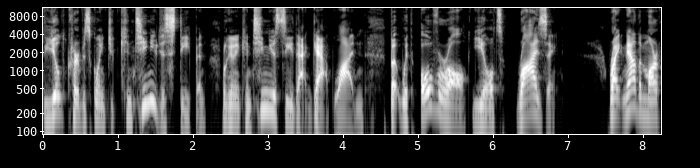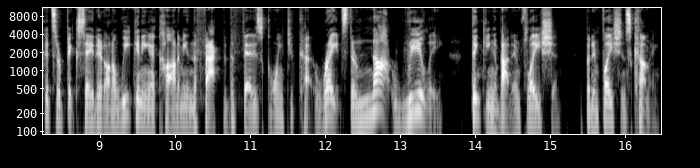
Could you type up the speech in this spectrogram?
the yield curve is going to continue to steepen. We're going to continue to see that gap widen, but with overall yields rising. Right now, the markets are fixated on a weakening economy and the fact that the Fed is going to cut rates. They're not really thinking about inflation, but inflation's coming.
